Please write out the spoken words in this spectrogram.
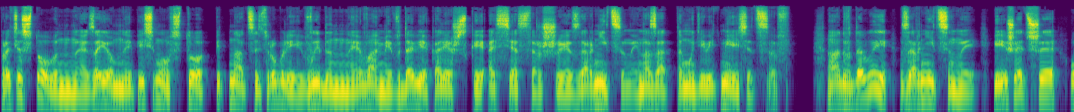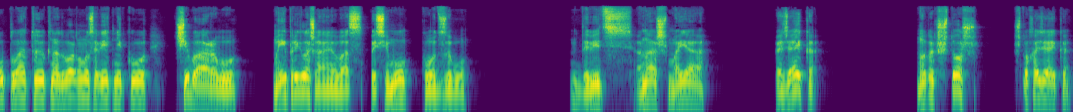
протестованное заемное письмо в 115 рублей, выданное вами вдове коллежской асессорши Зарницыной назад тому 9 месяцев, а от вдовы Зарницыной, перешедшее уплату к надворному советнику Чебарову, мы приглашаем вас посему к отзыву. Да ведь она ж моя хозяйка. Ну так что ж, что хозяйка?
